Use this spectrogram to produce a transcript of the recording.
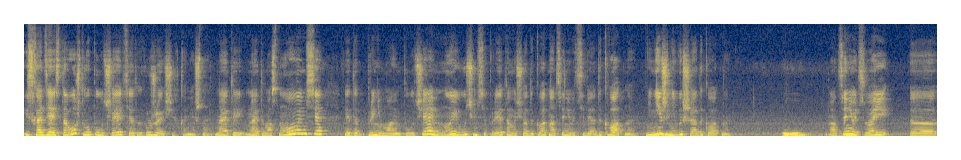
исходя из того, что вы получаете от окружающих, конечно. На, этой, на этом основываемся, это принимаем, получаем, но и учимся при этом еще адекватно оценивать себя. Адекватно. Не ниже, не выше, а адекватно. Угу. Оценивать свои э,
